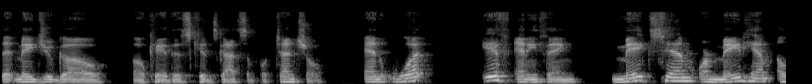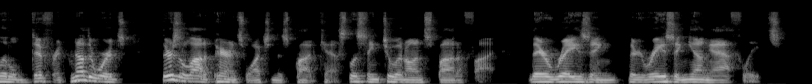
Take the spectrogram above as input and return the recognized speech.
that made you go, okay, this kid's got some potential? And what, if anything, makes him or made him a little different? In other words, there's a lot of parents watching this podcast, listening to it on Spotify. They're raising they're raising young athletes.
